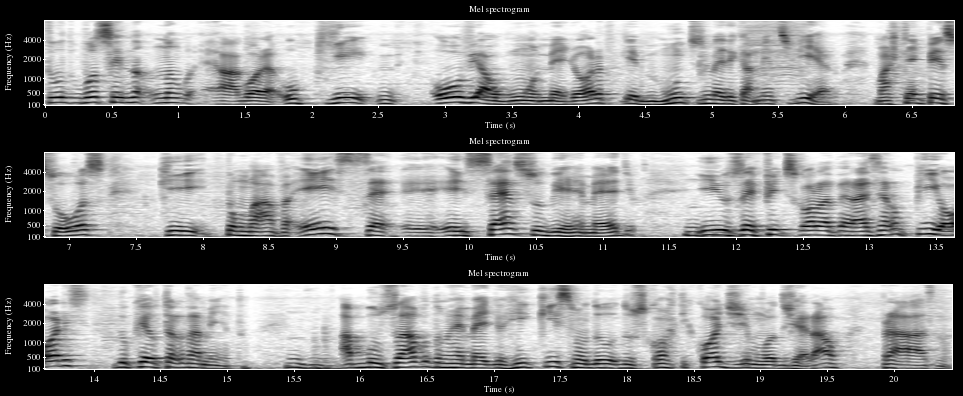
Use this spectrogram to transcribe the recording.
tudo, você não, não, Agora, o que houve alguma melhora, porque muitos medicamentos vieram, mas tem pessoas que tomava excesso de remédio uhum. e os efeitos colaterais eram piores do que o tratamento. Uhum. Abusavam do remédio riquíssimo do, dos corticóides de modo geral para asma.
